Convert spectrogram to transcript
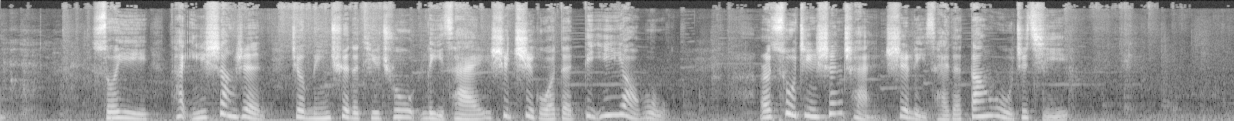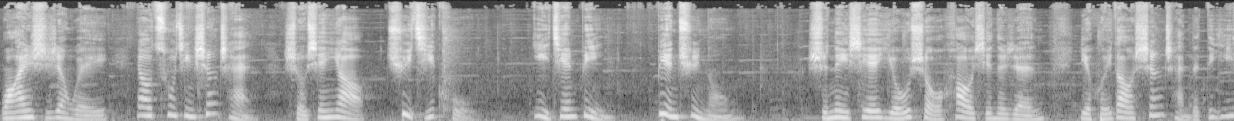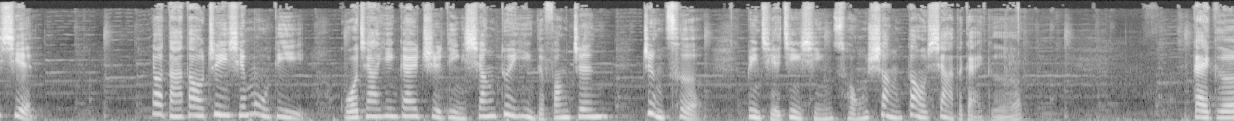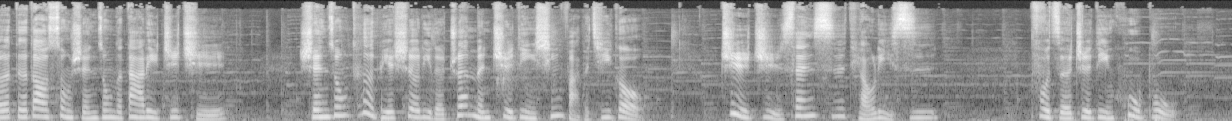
所以他一上任就明确的提出，理财是治国的第一要务。而促进生产是理财的当务之急。王安石认为，要促进生产，首先要去疾苦、易兼并、变去农，使那些游手好闲的人也回到生产的第一线。要达到这一些目的，国家应该制定相对应的方针政策，并且进行从上到下的改革。改革得到宋神宗的大力支持，神宗特别设立了专门制定新法的机构——制置三司条例司，负责制定户部、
